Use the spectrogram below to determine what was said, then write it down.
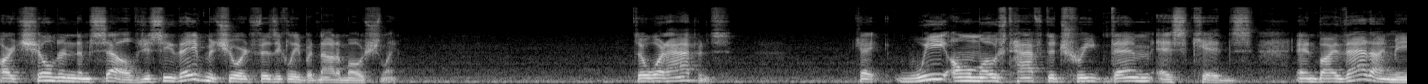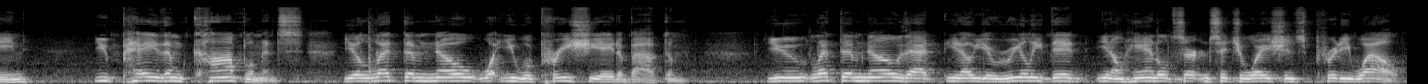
are children themselves. You see, they've matured physically but not emotionally. So what happens? Okay, we almost have to treat them as kids. And by that I mean you pay them compliments. You let them know what you appreciate about them. You let them know that, you know, you really did, you know, handled certain situations pretty well.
